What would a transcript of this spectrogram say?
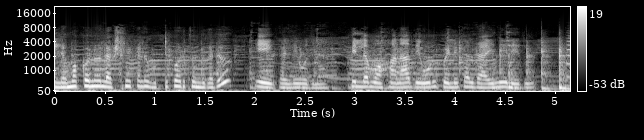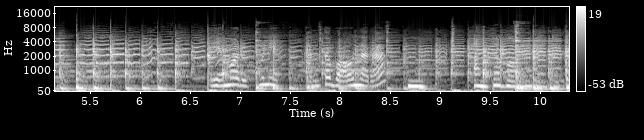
పిల్ల మొక్కను లక్ష్మీ కళ ఉట్టి పడుతుంది కదా? ఏం కళ్ళి వదిన? పిల్ల మొహాన దేవుడు పెళ్ళికలు రాయనే లేదు. ఏమో రుక్మిణి అంతా బాగున్నారా? అంతా బాగున్నారండి.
